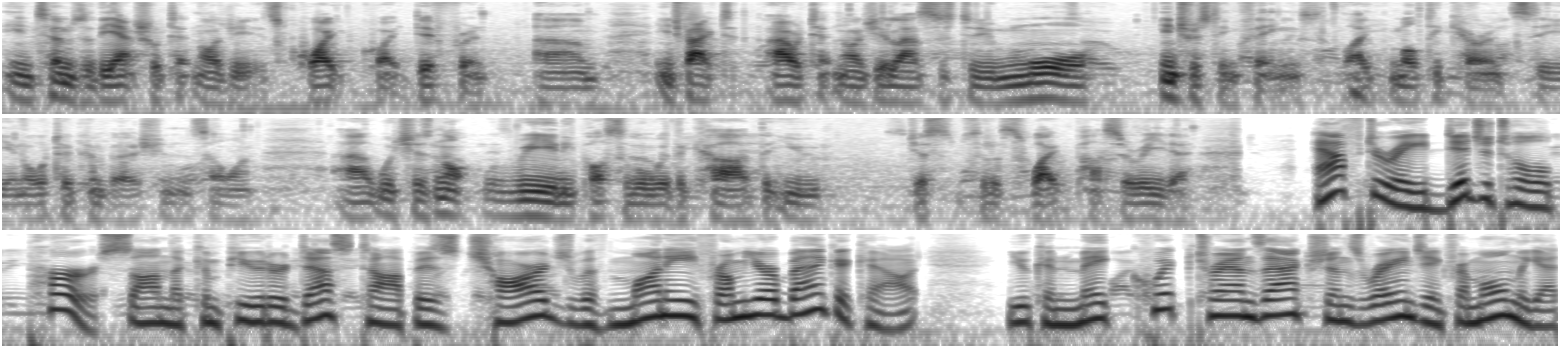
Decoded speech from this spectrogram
In terms of the actual technology, it's quite, quite different. Um, in fact, our technology allows us to do more interesting things like multi-currency and auto-conversion and so on, uh, which is not really possible with the card that you just sort of swipe past a reader. After a digital purse on the computer desktop is charged with money from your bank account, you can make quick transactions ranging from only a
